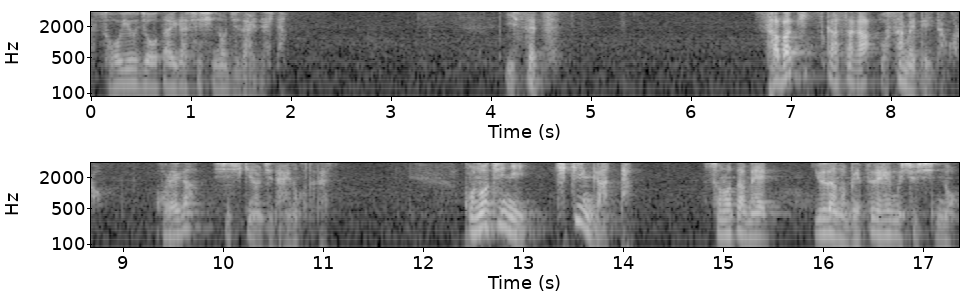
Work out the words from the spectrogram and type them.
そういう状態が獅子の時代でした。一節。裁き司が治めていた頃。これが四式の時代のことです。この地に飢饉があった。そのためユダのベツレヘム出身の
